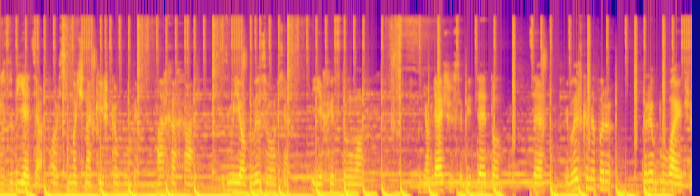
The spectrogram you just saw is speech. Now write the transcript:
розб'ється, ось смачна кишка буде. Ахаха. Змій облизувався і хистував, уявляючи собі те, то це і близько не пере... перебуваючи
